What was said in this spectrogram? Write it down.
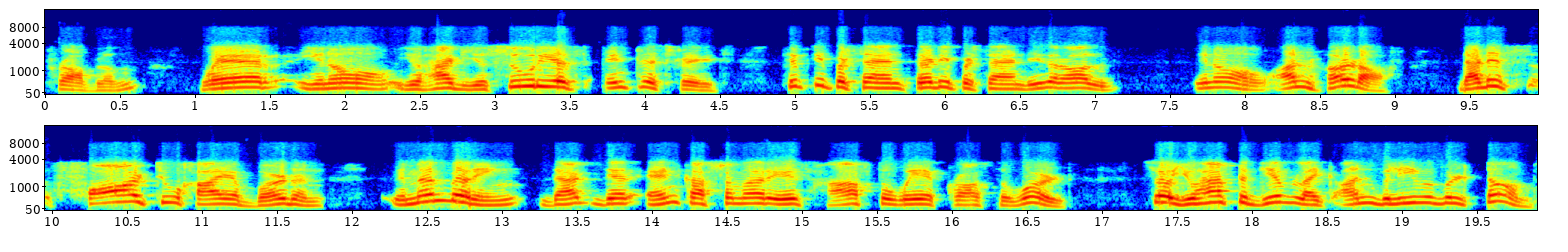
problem where you know you had usurious interest rates 50% 30% these are all you know unheard of. That is far too high a burden remembering that their end customer is half the way across the world. So you have to give like unbelievable terms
